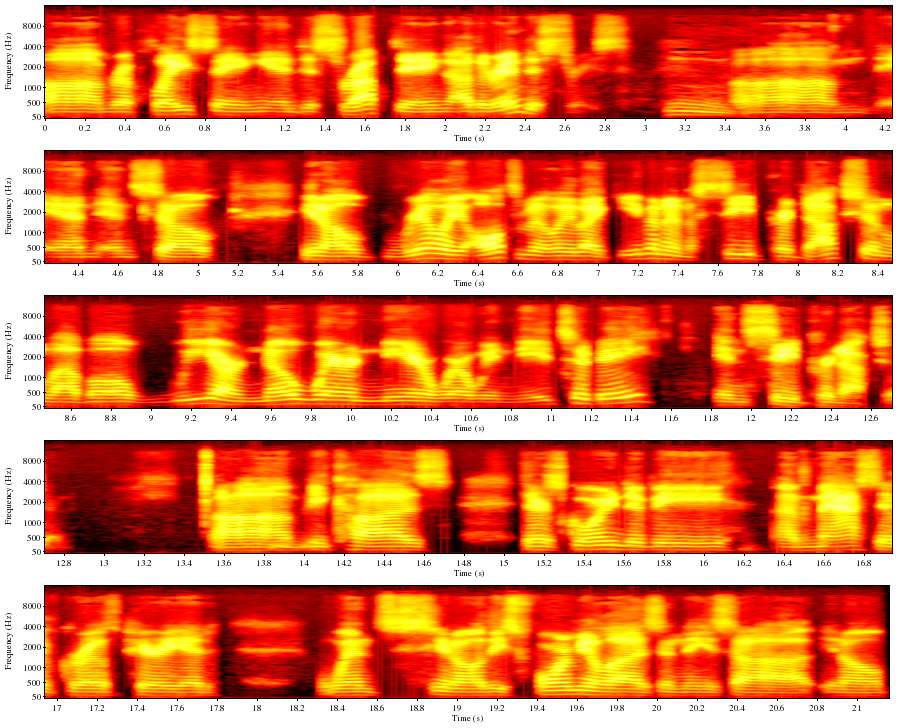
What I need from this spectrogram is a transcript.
um, replacing and disrupting other industries. Mm. Um, and and so, you know, really ultimately, like even in a seed production level, we are nowhere near where we need to be in seed production um, mm-hmm. because there's going to be a massive growth period once you know these formulas and these uh, you know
